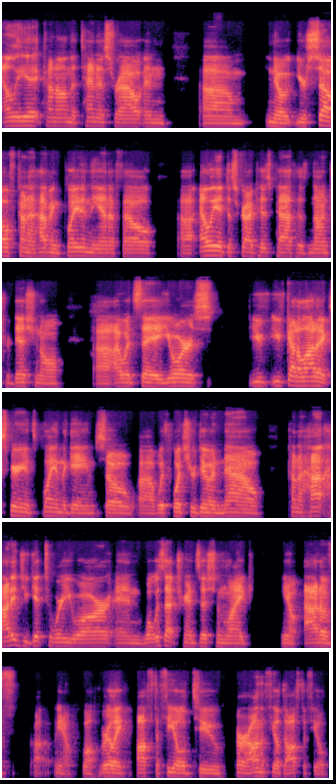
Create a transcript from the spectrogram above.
Elliot, kind of on the tennis route, and um, you know yourself, kind of having played in the NFL. Uh, Elliot described his path as non-traditional. Uh, I would say yours you've you've got a lot of experience playing the game. So uh, with what you're doing now, kind of how how did you get to where you are, and what was that transition like? You know, out of uh, you know, well, really off the field to or on the field to off the field.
